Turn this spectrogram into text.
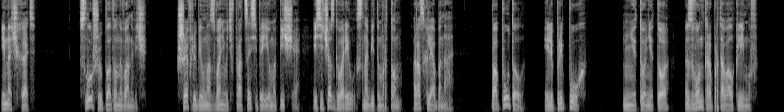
и начхать. «Слушаю, Платон Иванович». Шеф любил названивать в процессе приема пищи и сейчас говорил с набитым ртом, расхлябанно. «Попутал? Или припух?» «Не то, не то», — звонко рапортовал Климов.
